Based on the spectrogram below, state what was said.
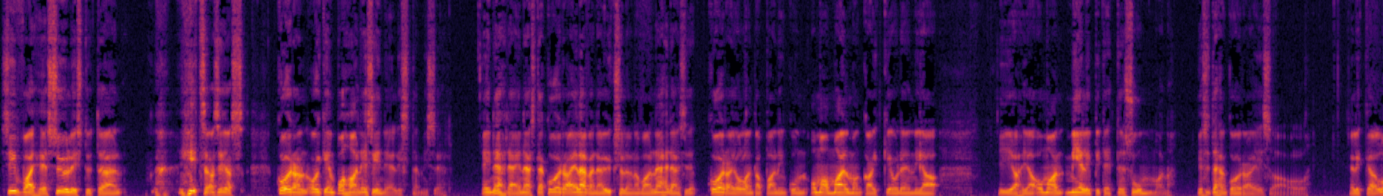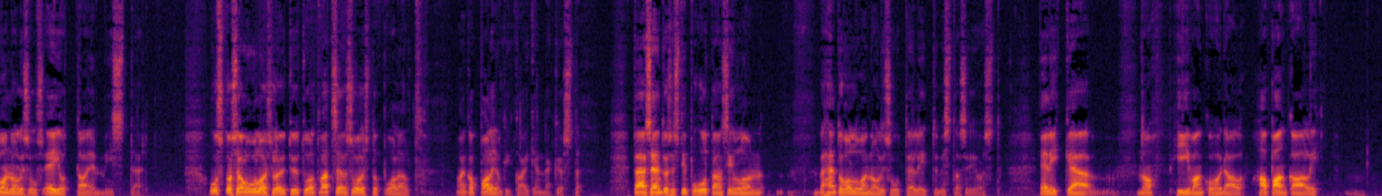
Siinä vaiheessa syyllistytään itse asiassa koiran oikein pahaan esineellistämiseen. Ei nähdä enää sitä koiraa elävänä yksilönä, vaan nähdään sitä koira jollain tapaa niin kuin oman maailmankaikkeuden ja, ja, ja oman mielipiteiden summana. Ja sitähän koira ei saa olla. Eli luonnollisuus ei ottaa mistään. Uskos ja luulois löytyy tuolta vatsa- ja suolistopuolelta aika paljonkin kaiken näköistä. Pääsääntöisesti puhutaan silloin vähän tuohon luonnollisuuteen liittyvistä asioista. Eli no, hiivan kohdalla hapankaali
